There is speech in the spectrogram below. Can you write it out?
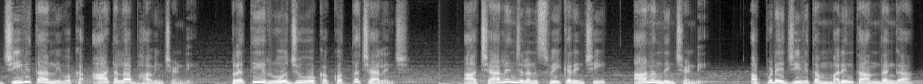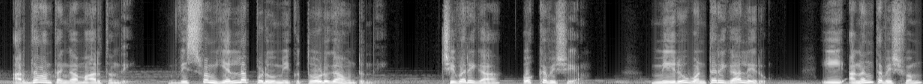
జీవితాన్ని ఒక ఆటలా భావించండి. ప్రతిరోజూ ఒక కొత్త ఛాలెంజ్. ఆ ఛాలెంజ్లను స్వీకరించి ఆనందించండి. అప్పుడే జీవితం మరింత అందంగా అర్థవంతంగా మారుతుంది. విశ్వం ఎల్లప్పుడూ మీకు తోడుగా ఉంటుంది. చివరిగా ఒక్క విషయం. మీరు ఒంటరిగా లేరు. ఈ అనంత విశ్వం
